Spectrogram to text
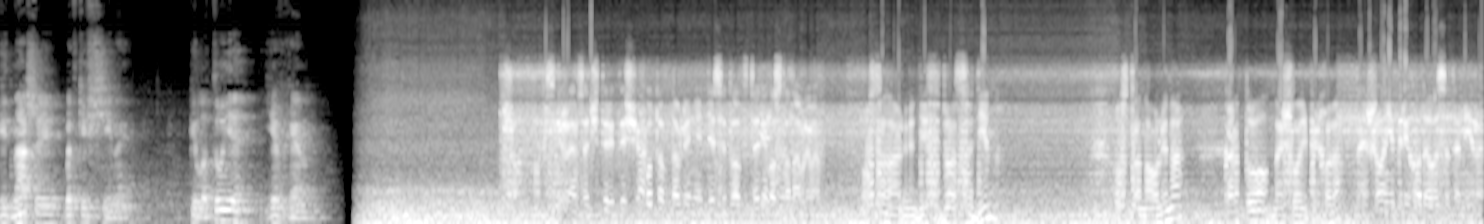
від нашої батьківщини. Пілотує Євген. Снижаемся 4000 футов, давление 10-21, устанавливаем. Устанавливаем 1021. Установлено. Карту на эшелоне перехода. На эшелоне перехода высота мира.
